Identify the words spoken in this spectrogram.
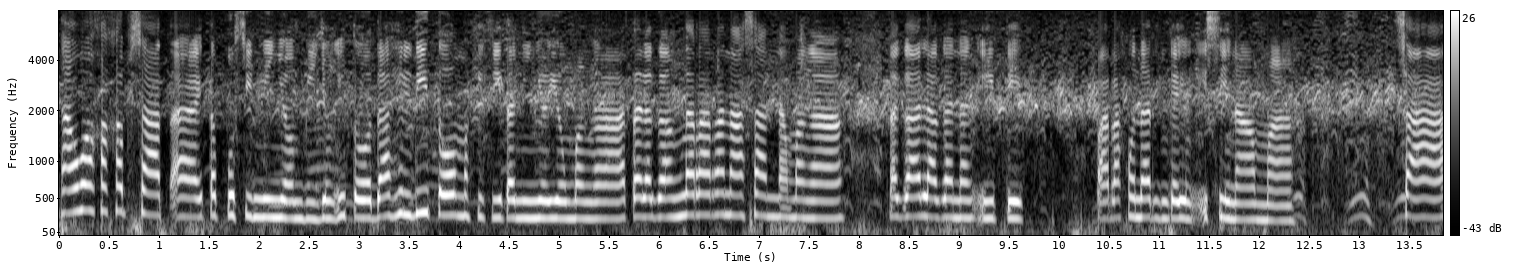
Nawa kakapsat ay tapusin ninyo ang video ito dahil dito makikita ninyo yung mga talagang nararanasan ng mga nag-aalaga ng itik para ko na rin kayong isinama sa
